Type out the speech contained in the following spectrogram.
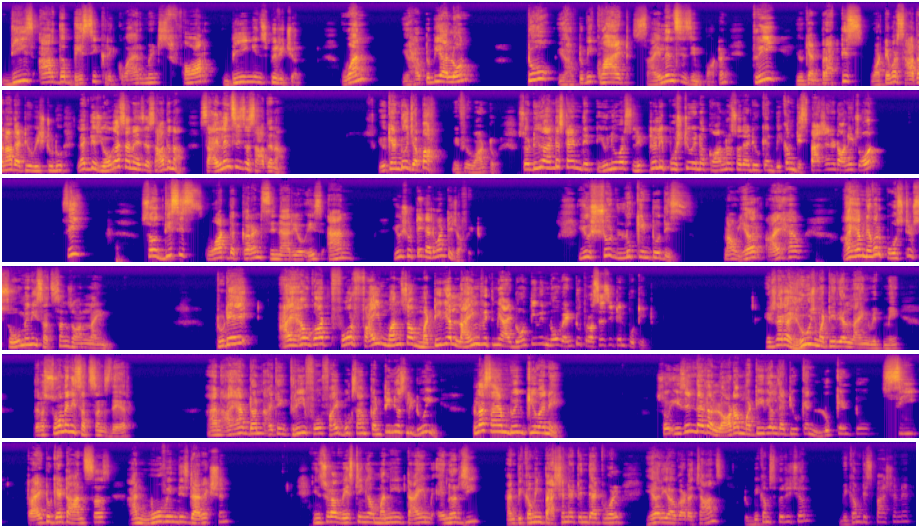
These are the basic requirements for being in spiritual. One, you have to be alone. Two, you have to be quiet. Silence is important. Three, you can practice whatever sadhana that you wish to do. Like this yogasana is a sadhana. Silence is a sadhana. You can do japa if you want to. So do you understand that universe literally pushed you in a corner so that you can become dispassionate on its own? See? So this is what the current scenario is and you should take advantage of it. You should look into this. Now here I have I have never posted so many satsangs online. Today, I have got four, five months of material lying with me. I don't even know when to process it and put it. It's like a huge material lying with me. There are so many satsangs there. And I have done, I think, three, four, five books I am continuously doing. Plus, I am doing Q&A. So, isn't that a lot of material that you can look into, see, try to get answers and move in this direction instead of wasting your money time energy and becoming passionate in that world here you have got a chance to become spiritual become dispassionate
